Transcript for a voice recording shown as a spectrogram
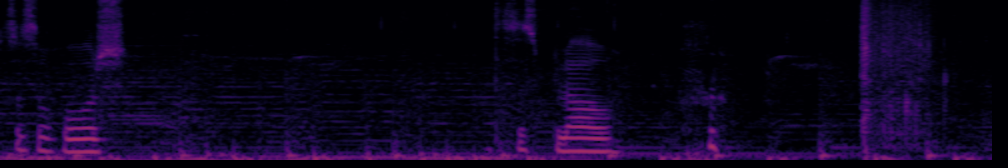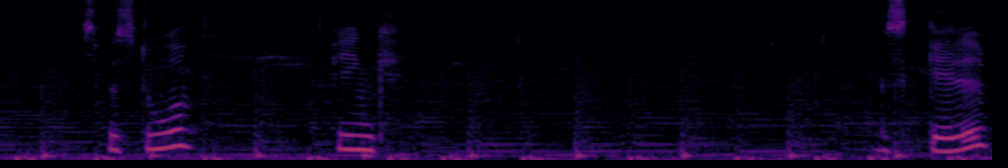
Das ist orange. Das ist blau. Bist du? Pink. Bis gelb.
